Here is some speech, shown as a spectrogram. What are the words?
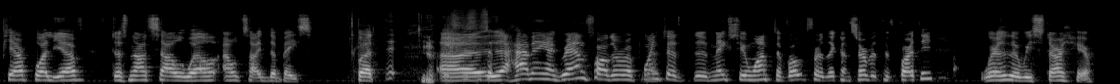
Pierre Poilievre does not sell well outside the base. But uh, having a grandfather appointed yeah. makes you want to vote for the Conservative Party where do we start here?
